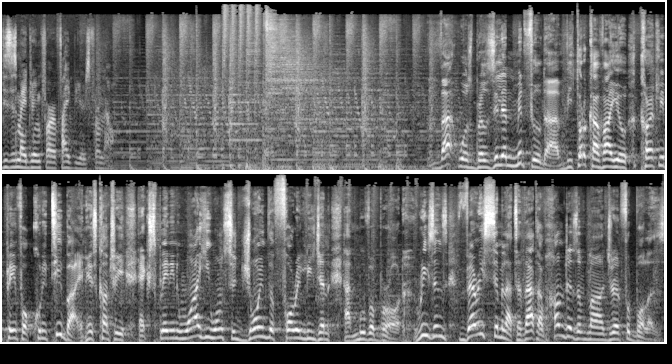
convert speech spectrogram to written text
this is my dream for five years from now. That was Brazilian midfielder Vitor Carvalho, currently playing for Coritiba in his country, explaining why he wants to join the Foreign Legion and move abroad. Reasons very similar to that of hundreds of Nigerian footballers.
